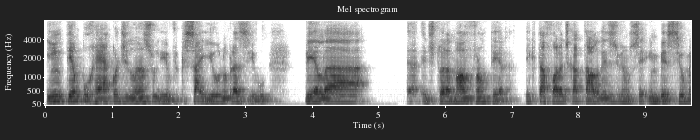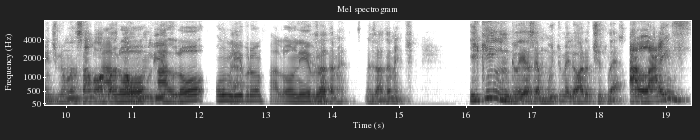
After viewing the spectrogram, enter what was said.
E em tempo recorde lança o livro que saiu no Brasil pela eh, editora Nova Fronteira e que está fora de catálogo, eles deviam ser, imbecilmente, deviam lançar logo alô, um livro. Alô, um é. livro. Alô, um livro. Exatamente, exatamente. E que em inglês é muito melhor, o título é Alive,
